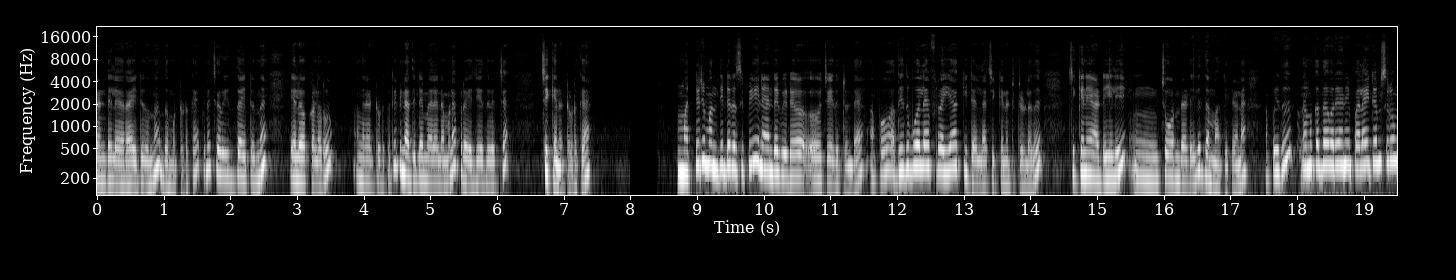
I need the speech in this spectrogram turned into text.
രണ്ട് ലെയറായിട്ട് ഇതൊന്ന് ദമ്മിട്ട് കൊടുക്കുക പിന്നെ ചെറുതായിട്ടൊന്ന് യെല്ലോ കളറും അങ്ങനെ ഇട്ട് കൊടുത്തിട്ട് പിന്നെ അതിന്റെ മേലെ നമ്മൾ ഫ്രൈ ചെയ്ത് വെച്ച ചിക്കൻ ഇട്ട് കൊടുക്കുക മറ്റൊരു മന്തിന്റെ റെസിപ്പി ഞാൻ എന്റെ വീഡിയോ ചെയ്തിട്ടുണ്ട്. അപ്പോൾ അത് ഇതുപോലെ ഫ്രൈ ആക്കിയിട്ടല്ല ചിക്കൻ ഇട്ടിട്ടുള്ളത്. ചിക്കനെ അടിയിൽ ചോറിന്റെ അടിയിൽ ദമ്മാക്കിയിട്ടാണ് അപ്പോൾ ഇത് നമുക്കെന്താ പറയുക പല ഐറ്റംസിലും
